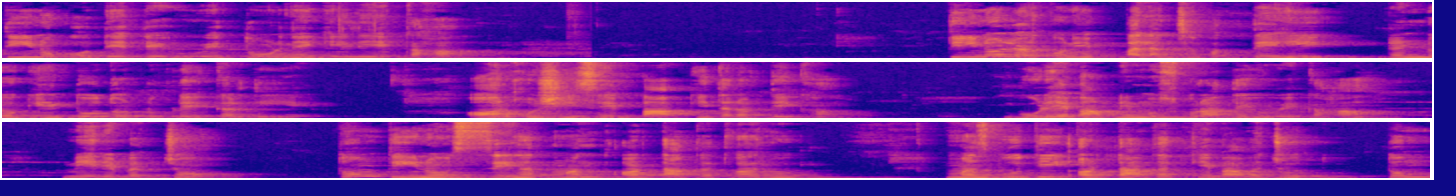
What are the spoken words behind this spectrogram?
तीनों को देते हुए तोड़ने के लिए कहा। तीनों लड़कों ने पलक झपकते ही डंडों के दो दो टुकड़े कर दिए और खुशी से बाप की तरफ़ देखा। बूढ़े बाप ने मुस्कुराते हुए कहा, मेरे बच्चों, तुम तीनों सेहतमंद और ताकतवर हो। मजबूती और ताकत के बावजूद तुम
